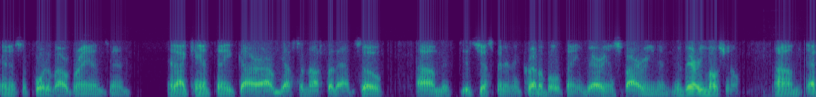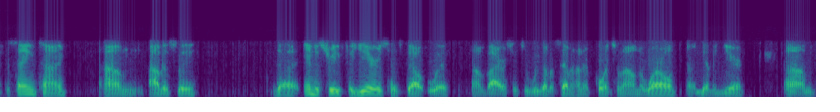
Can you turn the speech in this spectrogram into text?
and in support of our brands. And and I can't thank our, our guests enough for that. So um, it's, it's, just been an incredible thing, very inspiring and, and very emotional. Um, at the same time, um, obviously, the industry for years has dealt with uh, viruses. We go to 700 ports around the world a given year, um,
